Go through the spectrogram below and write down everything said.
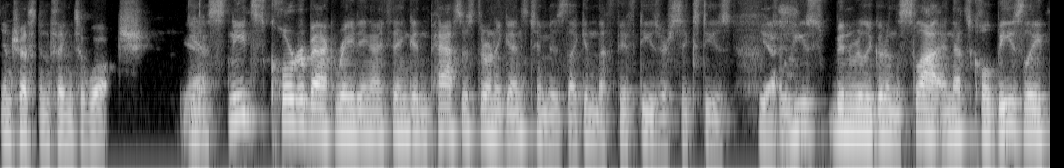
interesting thing to watch. Yeah. Yeah. Sneed's quarterback rating, I think, and passes thrown against him is like in the 50s or 60s. Yes. So he's been really good in the slot, and that's Cole Beasley,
